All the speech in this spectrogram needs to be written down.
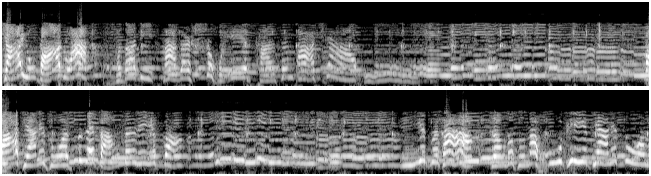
下用八砖。铺的地那个石灰掺粉把前糊，八间的桌子在当门里放，椅子上正都是那虎皮垫的坐炉，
